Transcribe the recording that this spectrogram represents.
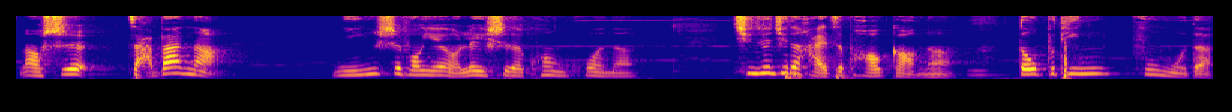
老师咋办呢？您是否也有类似的困惑呢？青春期的孩子不好搞呢，都不听父母的，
